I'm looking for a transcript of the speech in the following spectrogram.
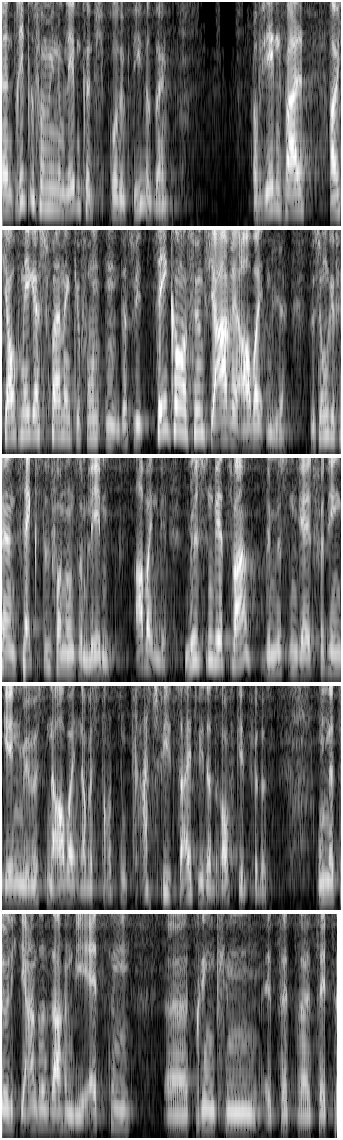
ein Drittel von meinem Leben könnte ich produktiver sein. Auf jeden Fall habe ich auch mega spannend gefunden, dass wir 10,5 Jahre arbeiten wir. Das ist ungefähr ein Sechstel von unserem Leben. Arbeiten wir. Müssen wir zwar, wir müssen Geld verdienen gehen, wir müssen arbeiten, aber es ist trotzdem krass viel Zeit, wie da drauf geht für das. Und natürlich die anderen Sachen wie Essen, äh, Trinken etc. etc.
